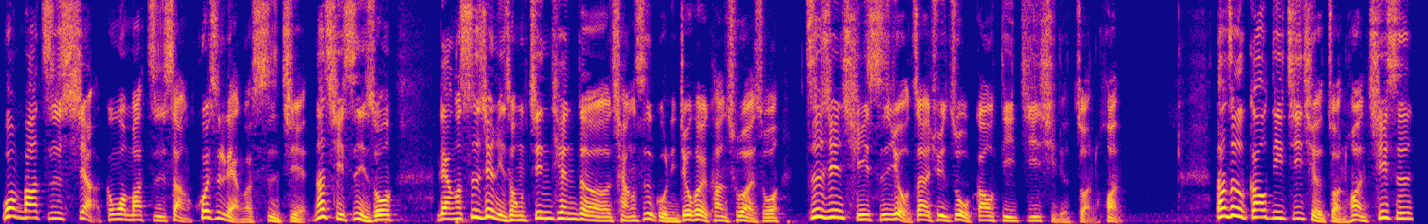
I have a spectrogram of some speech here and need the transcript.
万八之下跟万八之上会是两个世界。那其实你说两个世界，你从今天的强势股，你就可以看出来说，资金其实有在去做高低基期的转换。那这个高低机器的转换，其实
